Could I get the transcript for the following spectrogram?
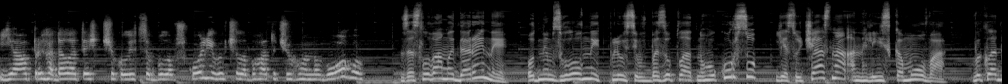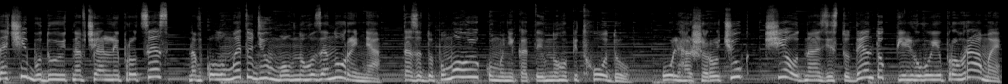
я пригадала те, що коли це було в школі, вивчила багато чого нового. За словами Дарини, одним з головних плюсів безоплатного курсу є сучасна англійська мова. Викладачі будують навчальний процес навколо методів мовного занурення та за допомогою комунікативного підходу. Ольга Широчук ще одна зі студенток пільгової програми,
